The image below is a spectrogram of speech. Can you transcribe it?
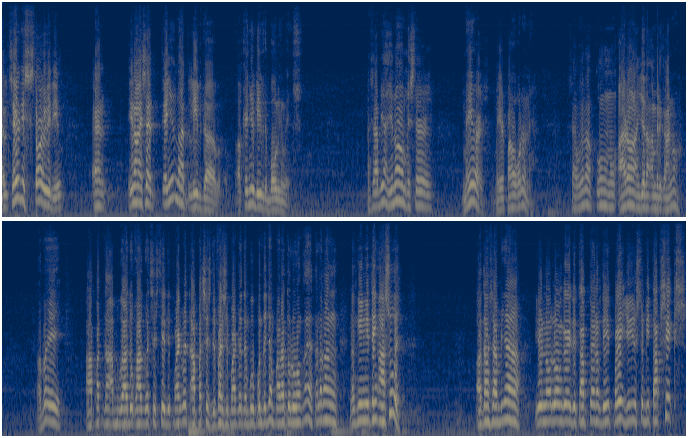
I'll share this story with you. And, you know, I said, can you not leave the, uh, can you leave the bowling lanes? Sabi niya, you know, Mr. Mayor, mayor pa ako doon eh. Sabi ko na, kung nung araw nandiyan ang Amerikano, aba eh, apat na abogado kagad sa State Department, apat sa Defense Department ang pupunta dyan para tulungan kaya. Talagang nagingiting aso eh. At ang sabi niya, you're no longer the top 10 of the hit parade. You used to be top 6.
